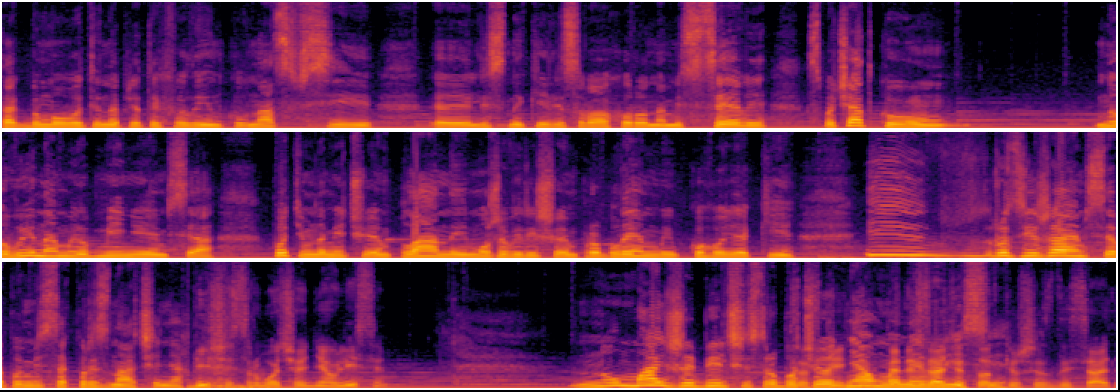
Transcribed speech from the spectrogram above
так би мовити, на п'ятихвилинку. У нас всі е, лісники, лісова охорона місцеві. Спочатку новинами обмінюємося, потім намічуємо плани, може вирішуємо проблеми, кого які. І роз'їжджаємося по місцях призначення. Більшість робочого дня в лісі? Ну, майже більшість робочого дня в мене в лісі. 50%, 60%?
